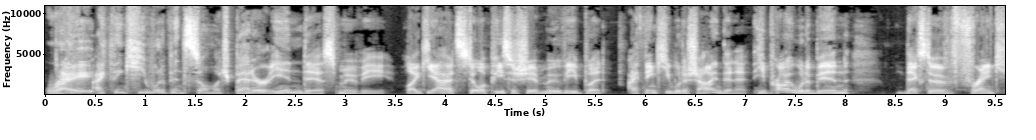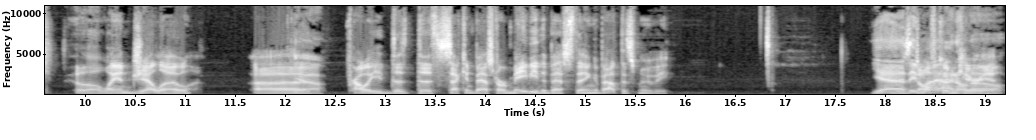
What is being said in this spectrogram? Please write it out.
But I- right? I, think he would have been so much better in this movie. Like, yeah, it's still a piece of shit movie, but I think he would have shined in it. He probably would have been next to Frank uh, Langella. Uh, Yeah. Probably the the second best, or maybe the best thing about this movie. yeah, they Dolph might. I don't carry know. it.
